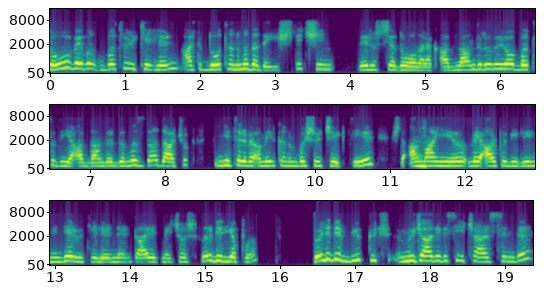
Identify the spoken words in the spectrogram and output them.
Doğu ve Batı ülkelerin artık Doğu tanımı da değişti. Çin ve Rusya Doğu olarak adlandırılıyor. Batı diye adlandırdığımızda daha çok İngiltere ve Amerika'nın başını çektiği, işte Almanya'yı ve Avrupa Birliği'nin diğer ülkelerini dahil etmeye çalıştıkları bir yapı. Böyle bir büyük güç mücadelesi içerisinde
